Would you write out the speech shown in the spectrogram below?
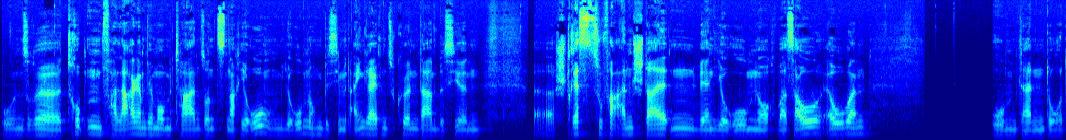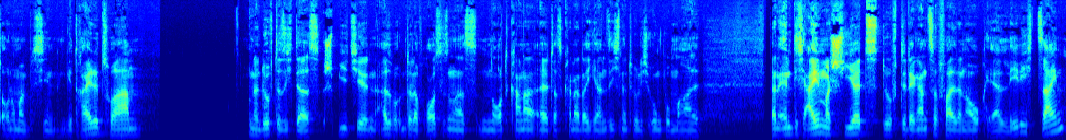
Unsere Truppen verlagern wir momentan sonst nach hier oben, um hier oben noch ein bisschen mit eingreifen zu können, da ein bisschen äh, Stress zu veranstalten. Wir werden hier oben noch Wassau erobern, um dann dort auch noch mal ein bisschen Getreide zu haben. Und dann dürfte sich das Spielchen, also unter der Voraussetzung, dass Nordkanada, äh, dass Kanada hier an sich natürlich irgendwo mal dann endlich einmarschiert, dürfte der ganze Fall dann auch erledigt sein.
